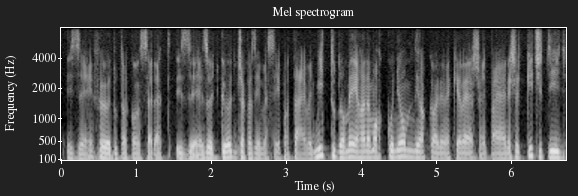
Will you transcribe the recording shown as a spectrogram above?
izé, földutakon szeret izé, zögykölni, csak azért, mert szép a táj, vagy mit tudom én, hanem akkor nyomni akarja neki a versenypályán, és egy kicsit így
